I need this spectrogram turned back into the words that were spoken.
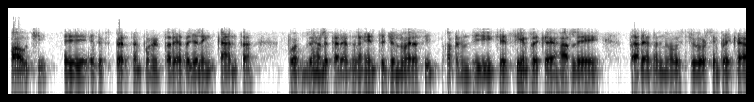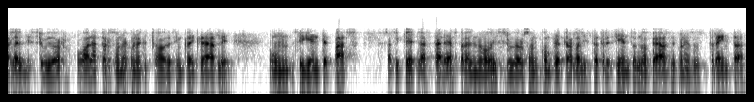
Pauchi. Eh, es experta en poner tareas, a ella le encanta dejarle tareas a la gente. Yo no era así. Aprendí que siempre hay que dejarle tareas al nuevo distribuidor, siempre hay que darle al distribuidor o a la persona con la que tú hables, siempre hay que darle un siguiente paso. Así que las tareas para el nuevo distribuidor son completar la lista 300, no quedarse con esos 30,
